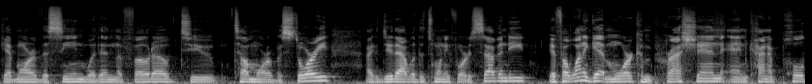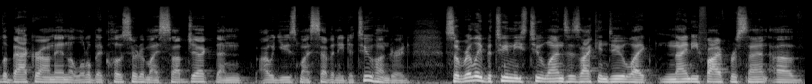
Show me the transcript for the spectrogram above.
get more of the scene within the photo to tell more of a story, I can do that with the 24 to 70. If I want to get more compression and kind of pull the background in a little bit closer to my subject, then I would use my 70 to 200. So really between these two lenses, I can do like 95% of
